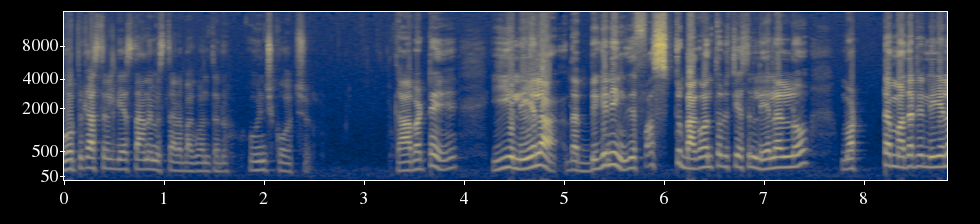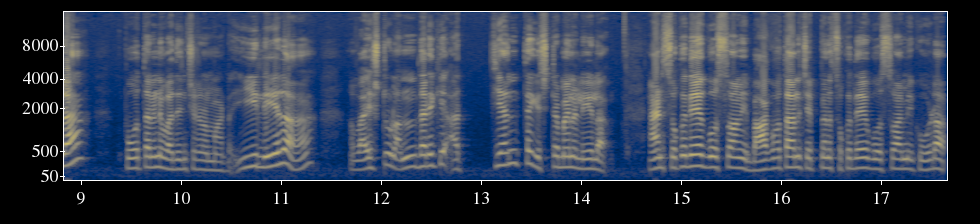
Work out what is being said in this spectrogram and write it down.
గోపికాస్త్రులకి ఏ స్థానం ఇస్తాడు భగవంతుడు? ఊహించుకోవచ్చు. కాబట్టి ఈ లీల ద బిగినింగ్ ఇది ఫస్ట్ భగవంతుడు చేసిన లీలల్లో మొట్టమొదటి లీల పూతనని వధించడం అనమాట ఈ లీల వైష్ణవులందరికీ అత్యంత ఇష్టమైన లీల. అండ్ సుఖదేవ గోస్వామి భాగవతాన్ని చెప్పిన సుఖదేవ గోస్వామి కూడా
